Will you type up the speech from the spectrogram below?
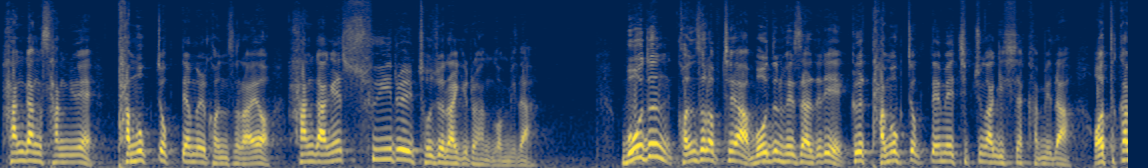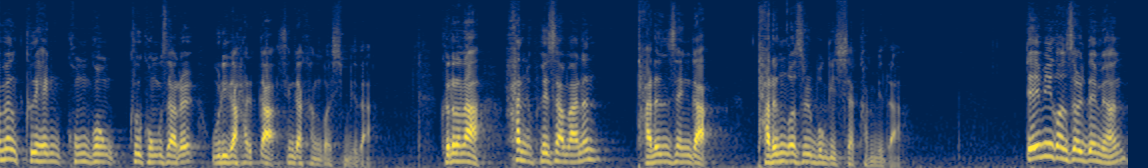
한강 상류에 다목적댐을 건설하여 한강의 수위를 조절하기로 한 겁니다. 모든 건설업체와 모든 회사들이 그 다목적댐에 집중하기 시작합니다. 어떻게 하면 그, 행, 공공, 그 공사를 우리가 할까 생각한 것입니다. 그러나 한 회사만은 다른 생각, 다른 것을 보기 시작합니다. 댐이 건설되면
